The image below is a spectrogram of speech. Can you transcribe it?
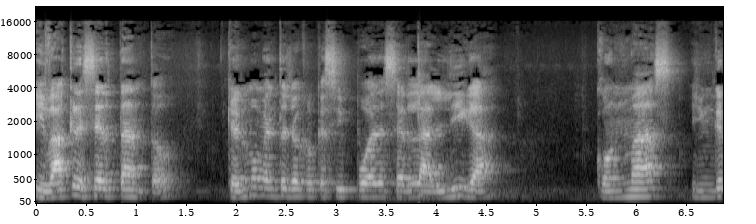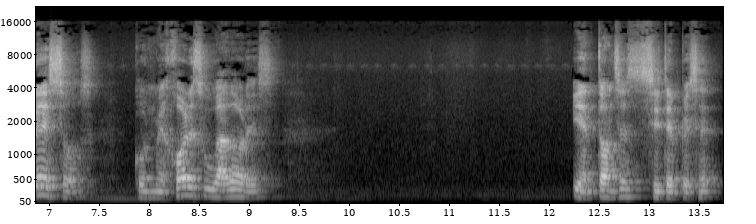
y va a crecer tanto que en un momento yo creo que sí puede ser la liga con más ingresos, con mejores jugadores y entonces sí te empiece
